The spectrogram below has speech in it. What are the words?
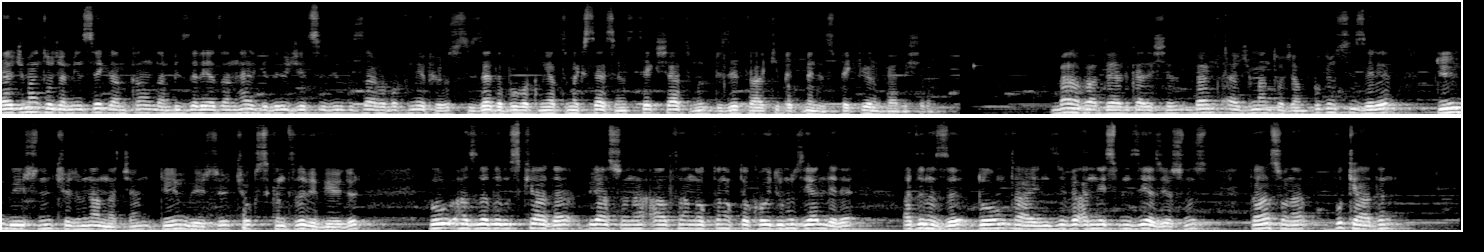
Ercüment Hocam Instagram kanalından bizlere yazan herkese ücretsiz yıldızlar ve bakımı yapıyoruz. Sizler de bu bakımı yaptırmak isterseniz tek şartımız bizi takip etmeniz. Bekliyorum kardeşlerim. Merhaba değerli kardeşlerim. Ben Ercüment Hocam. Bugün sizlere düğün büyüsünün çözümünü anlatacağım. Düğün büyüsü çok sıkıntılı bir büyüdür. Bu hazırladığımız kağıda biraz sonra altına nokta nokta koyduğumuz yerlere adınızı, doğum tarihinizi ve anne isminizi yazıyorsunuz. Daha sonra bu kağıdın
